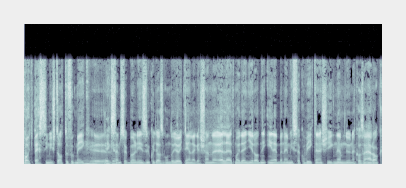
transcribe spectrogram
vagy pessimista, attól függ, melyik mm-hmm, szemszögből nézzük, hogy azt gondolja, hogy ténylegesen el lehet majd ennyire adni. Én ebben nem hiszek, a végtelenségig nem nőnek az árak.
